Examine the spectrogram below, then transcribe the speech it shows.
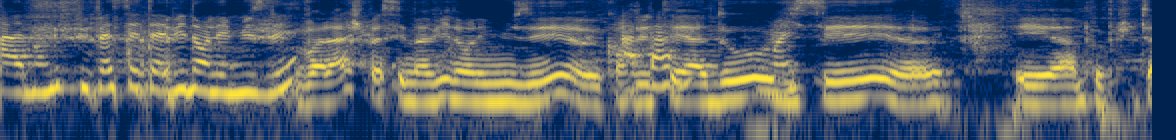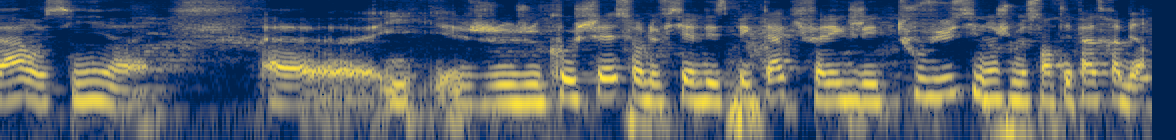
Ah donc tu passais ta vie dans les musées. voilà, je passais ma vie dans les musées euh, quand j'étais ado, au Ouais. lycée euh, et un peu plus tard aussi. euh, euh, je cochais sur le fiel des spectacles, il fallait que j'ai tout vu, sinon je me sentais pas très bien.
